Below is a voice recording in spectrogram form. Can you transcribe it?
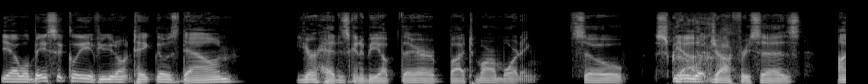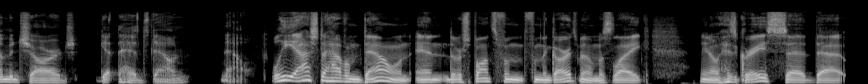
"Yeah, well basically if you don't take those down, your head is going to be up there by tomorrow morning. So screw Yeah. what Joffrey says. I'm in charge. Get the heads down now." Well, he asked to have him down, and the response from from the guardsman was like, you know, His Grace said that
